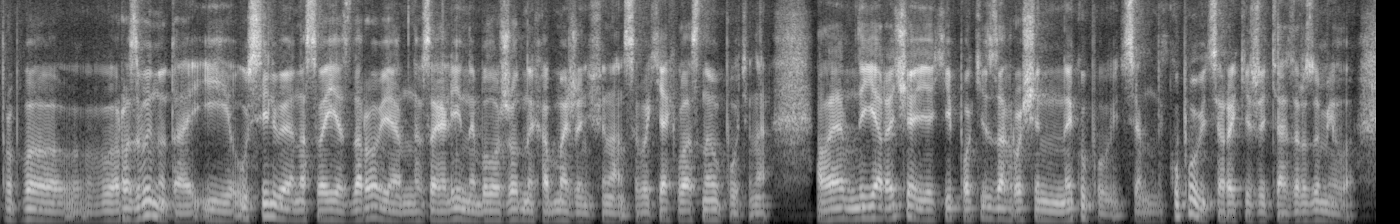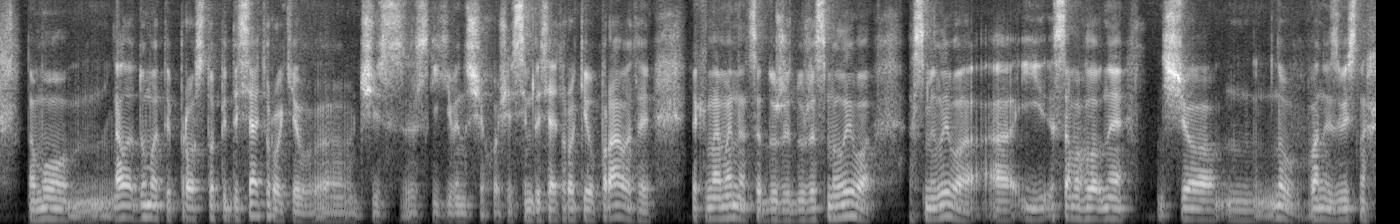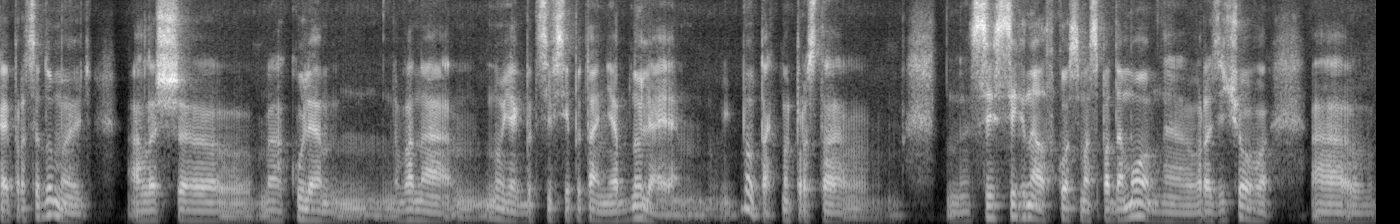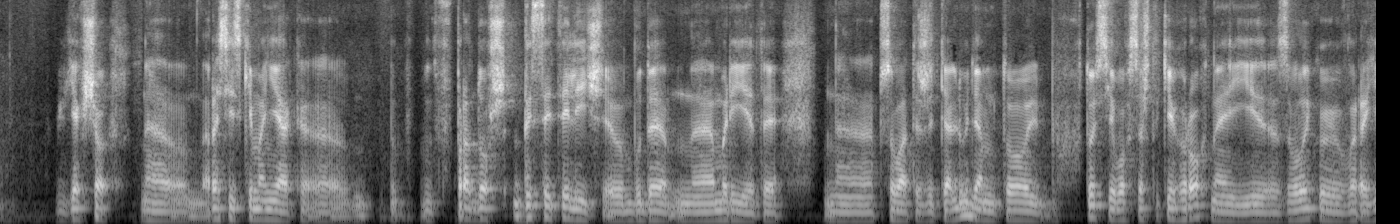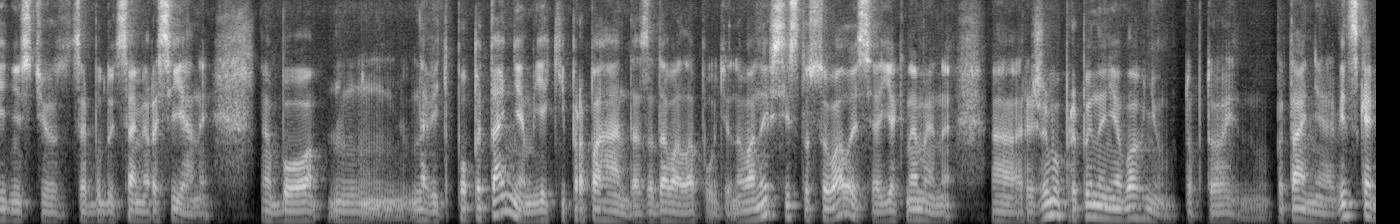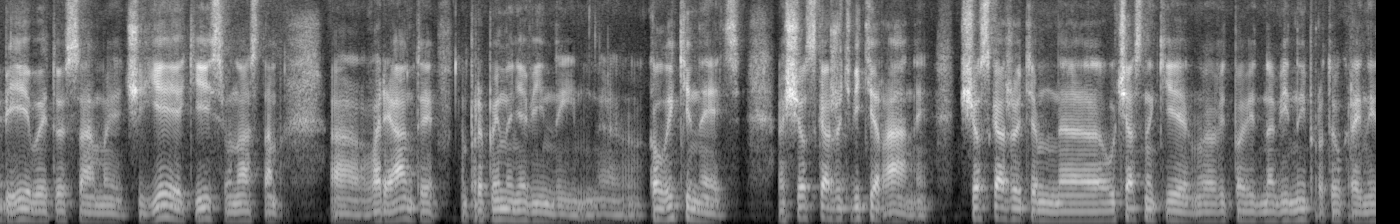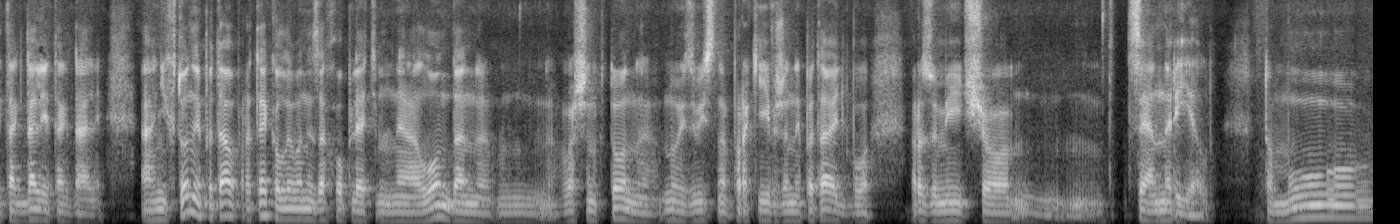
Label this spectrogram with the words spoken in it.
розвинута, і у Сільвія на своє здоров'я взагалі не було жодних обмежень фінансових, як власне у Путіна. Але є речі, які поки за гроші не купуються. Купуються реки життя, зрозуміло. Тому, але думати про 150 років, е, чи скільки він ще хоче, 70 років правити, як на мене, це дуже дуже сміливо. сміливо. І саме головне, що ну, вони, звісно, хай про це думають, але ж е, куля, вона ну, якби ці всі питання обнуляє. Ну так, ми просто сигнал в космос подамо, е, в разі чого. е, Якщо російський маніяк впродовж десятиліть буде мріяти псувати життя людям, то хтось його все ж таки грохне, і з великою вирогідністю це будуть самі росіяни. Бо навіть по питанням, які пропаганда задавала Путіну, вони всі стосувалися, як на мене, е, режиму припинення вогню. Тобто питання від Скабєєвої той самої, чи є якісь у нас там е, варіанти припинення війни, е, коли кінець, що скажуть ветерани, що скажуть учасники відповідно війни проти України, і так далі. І так далі. Ніхто не питав про те, коли вони захоплять Лондон, Вашингтон. Ну і звісно, про Київ вже не питають, бо розуміють, що це unreal. Тому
